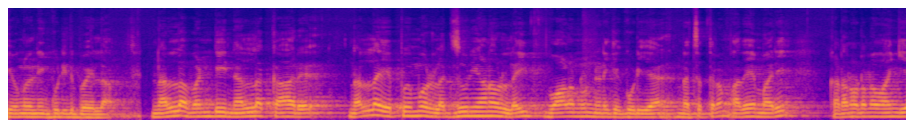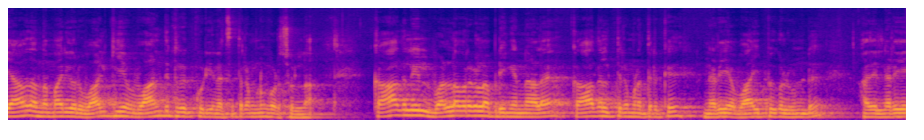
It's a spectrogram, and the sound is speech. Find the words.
இவங்களை நீங்கள் கூட்டிகிட்டு போயிடலாம். நல்ல வண்டி நல்ல காரு நல்ல எப்பவுமே ஒரு லக்ஸூரியான ஒரு லைஃப் வாழணும்னு நினைக்கக்கூடிய நட்சத்திரம். அதே மாதிரி கடனுடனை வாங்கியாவது அந்த மாதிரி ஒரு வாழ்க்கையை வாழ்ந்துட்டு இருக்கக்கூடிய நட்சத்திரம்னு கூட சொல்லலாம். காதலில் வல்லவர்கள் அப்படிங்கிறனால காதல் திருமணத்திற்கு நிறைய வாய்ப்புகள் உண்டு. அதில் நிறைய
